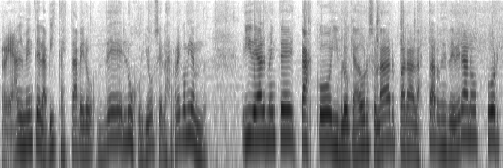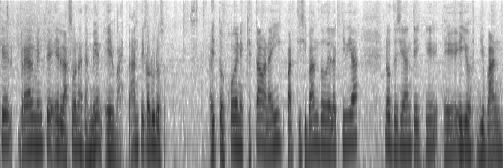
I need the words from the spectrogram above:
Realmente la pista está pero de lujo, yo se las recomiendo. Idealmente casco y bloqueador solar para las tardes de verano porque realmente en la zona también es bastante caluroso. Estos jóvenes que estaban ahí participando de la actividad nos decían de que eh, ellos llevan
